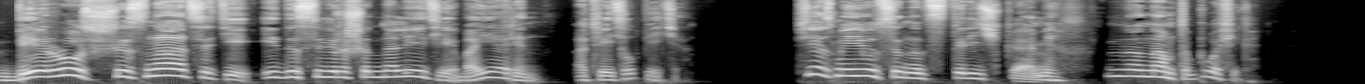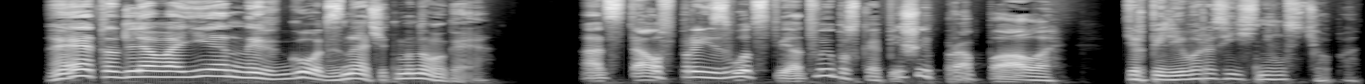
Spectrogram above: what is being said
«Беру с шестнадцати и до совершеннолетия, боярин», — ответил Петя. «Все смеются над старичками, но нам-то пофиг. Это для военных год значит многое. Отстал в производстве от выпуска, пиши пропало», — терпеливо разъяснил Степа.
